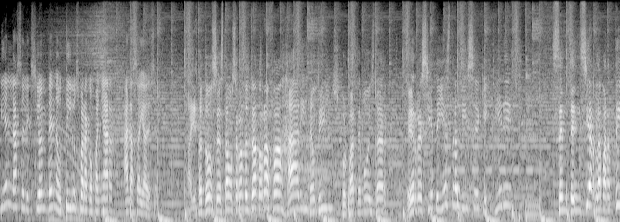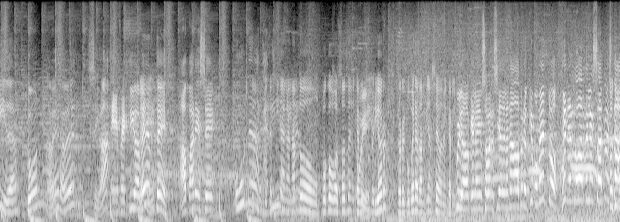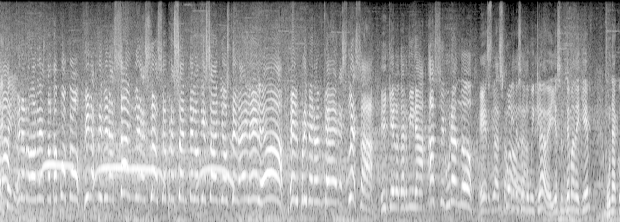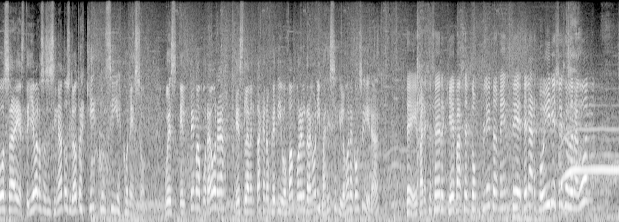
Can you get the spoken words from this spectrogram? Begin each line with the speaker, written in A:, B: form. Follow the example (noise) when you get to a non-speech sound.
A: también la selección del Nautilus para acompañar a la saga de Zer.
B: Ahí está entonces, estamos cerrando el trato, Rafa. Harry Nautilus por parte de Movistar R7 y Estral dice que quiere sentenciar la partida con, a ver, a ver, se va, efectivamente, aparece una
A: Lo que termina
B: final.
A: ganando un poco Sot en el carril
B: Uy.
A: superior, lo recupera también Seo en el carril
B: Cuidado que Lions aparecía de la nada, pero ¿en qué momento? En el radar de Lesa no
A: No
B: estaba, en el radar de esta tampoco, y la primera sangre se hace presente en los 10 años de la LLA. El primero en caer es Lesa, y quien lo termina asegurando es la escuadra. Es algo muy clave, y es el tema de que una cosa es, te lleva a los asesinatos, y la otra es, ¿qué consigues con eso? Pues el tema por ahora es la ventaja en objetivos. Van por el dragón y parece que lo van a conseguir, ¿ah?
A: Sí, parece ser que va a ser completamente del arco iris ese dragón.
